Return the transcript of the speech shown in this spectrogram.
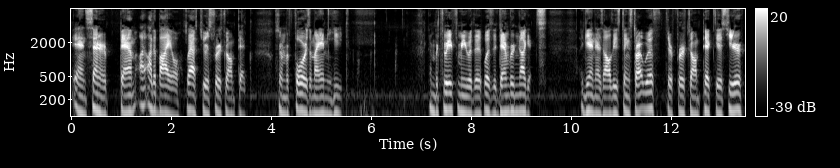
and center Bam Adebayo, last year's first round pick. So number four is the Miami Heat. Number three for me was the, was the Denver Nuggets. Again, as all these things start with, their first round pick this year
